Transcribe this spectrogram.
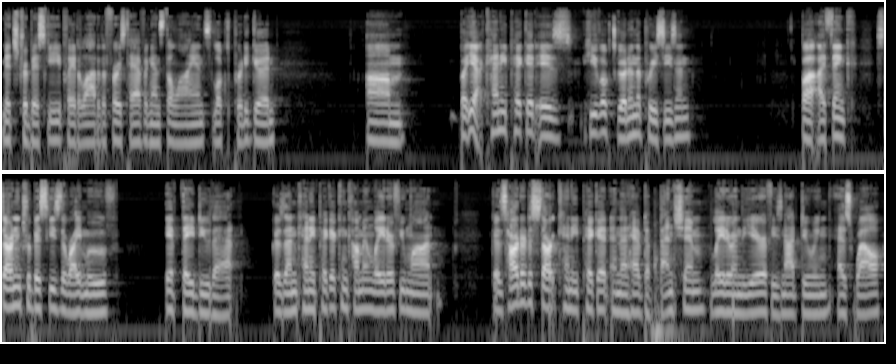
Mitch Trubisky. He played a lot of the first half against the Lions, looked pretty good. Um, but yeah, Kenny Pickett is he looked good in the preseason. But I think starting Trubisky's the right move if they do that. Because then Kenny Pickett can come in later if you want. Because it's harder to start Kenny Pickett and then have to bench him later in the year if he's not doing as well.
